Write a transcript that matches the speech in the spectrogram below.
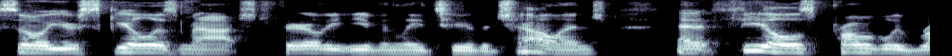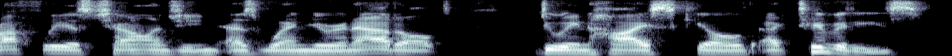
so your skill is matched fairly evenly to the challenge, and it feels probably roughly as challenging as when you're an adult doing high skilled activities.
